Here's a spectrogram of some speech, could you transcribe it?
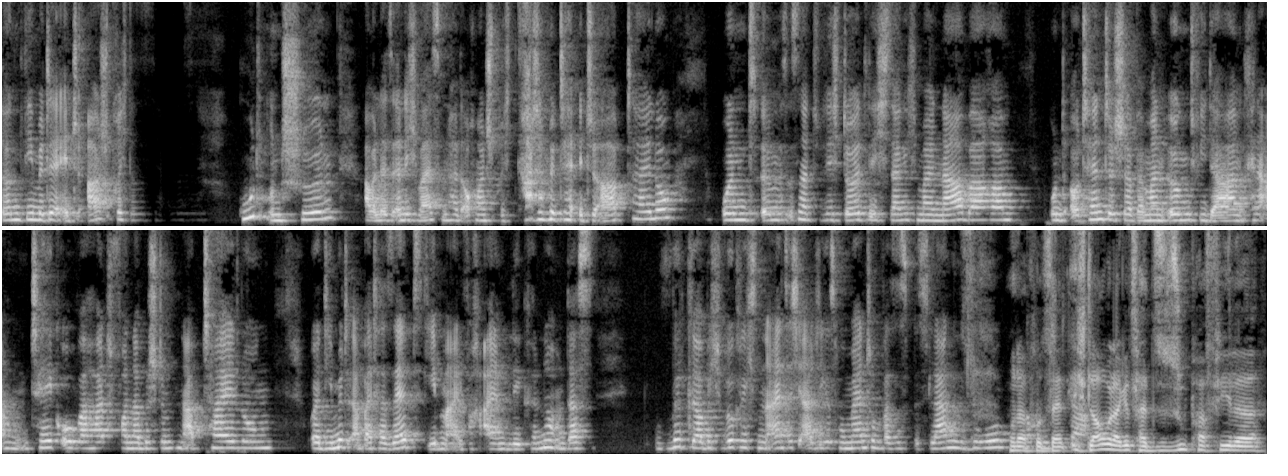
irgendwie mit der HR spricht, das ist gut und schön, aber letztendlich weiß man halt auch, man spricht gerade mit der HR-Abteilung und ähm, es ist natürlich deutlich, sage ich mal, nahbarer und authentischer, wenn man irgendwie da, keine Ahnung, ein Takeover hat von einer bestimmten Abteilung oder die Mitarbeiter selbst geben einfach Einblicke. Ne? Und das wird, glaube ich, wirklich ein einzigartiges Momentum, was es bislang so. 100 Prozent. Ich glaube, da gibt's halt super viele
